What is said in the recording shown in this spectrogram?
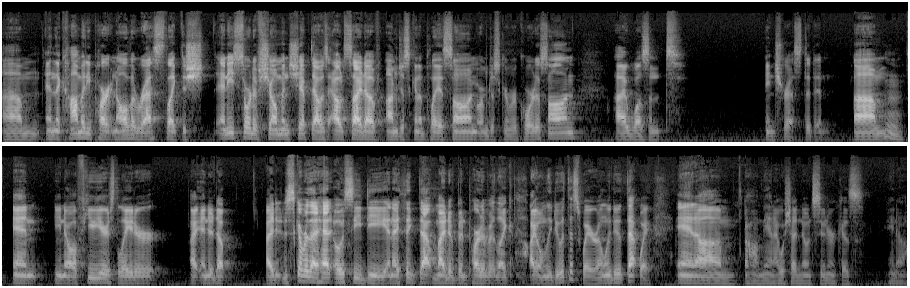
Um, and the comedy part and all the rest, like the sh- any sort of showmanship that was outside of I'm just going to play a song or I'm just going to record a song, I wasn't interested in. Um, And you know, a few years later, I ended up. I discovered that I had OCD, and I think that might have been part of it. Like, I only do it this way, or I only do it that way. And um, oh man, I wish I'd known sooner, because you know,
